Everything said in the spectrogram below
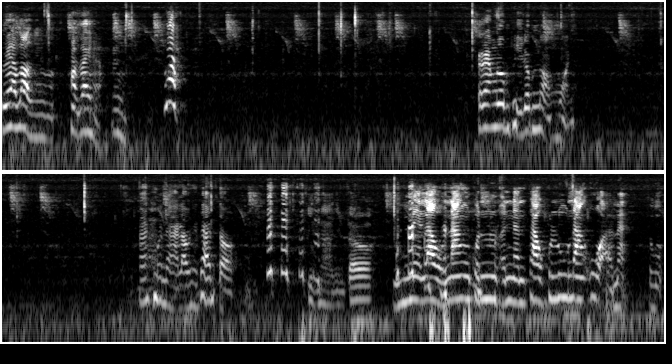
เวลาบอกอยู่หอดไว้ค่ะกำลังลมผีลมหนองหมวนอะมื่อหนาเราที่ท่านต่อ กินหนาจิงต่อ แม่เรานั่งคนอันนั้นเท่าคุณลูกนั่งอ้วนแม่ ตรง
